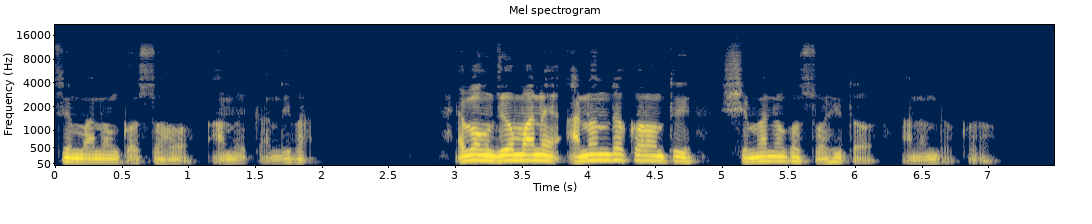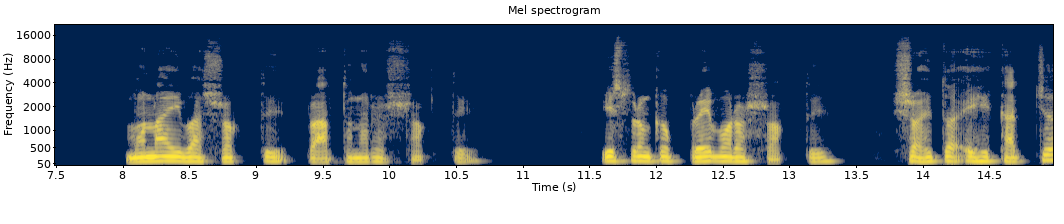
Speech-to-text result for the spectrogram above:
ସେମାନଙ୍କ ସହ ଆମେ କାନ୍ଦିବା। ଏବଂ ଯେଉଁମାନେ ଆନନ୍ଦ କରନ୍ତି ସେମାନଙ୍କ ସହିତ ଆନନ୍ଦ କର। ମନାଇବା ଶକ୍ତି ପ୍ରାର୍ଥନାର ଶକ୍ତି ଈଶ୍ୱରଙ୍କ ପ୍ରେମର ଶକ୍ତି ସହିତ ଏହି କାର୍ଯ୍ୟ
